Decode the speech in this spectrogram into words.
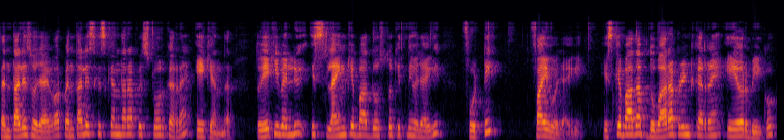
पैंतालीस हो जाएगा। और पैंतालीस किसके अंदर आप स्टोर कर रहे हैं? ए के अंदर. तो ए की वैल्यू इस लाइन के बाद दोस्तों कितनी हो जाएगी? फोर्टी फाइव हो जाएगी. इसके बाद आप दोबारा प्रिंट कर रहे हैं ए और बी को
